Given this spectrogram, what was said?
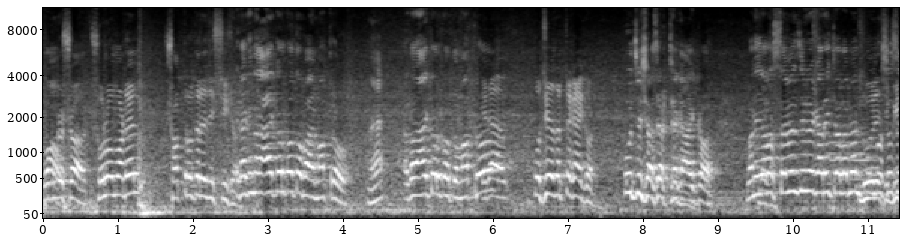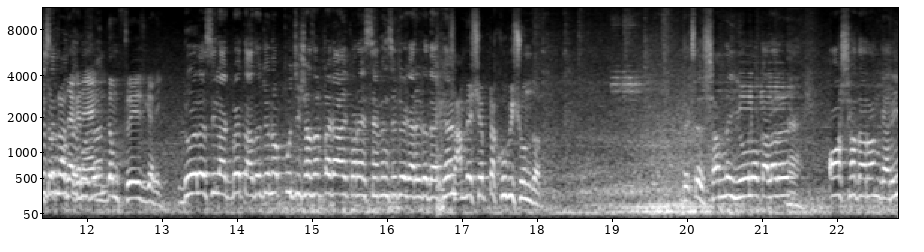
পনেরোশো ষোলো মডেল সতেরোতে রেজিস্ট্রেশন এটা কিন্তু আয়কর কত ভাই মাত্র? হ্যাঁ? এটা আয়কর কত মাত্র? এটা পঁচিশ হাজার টাকা আয়কর। পঁচিশ হাজার টাকা আয়কর। মানে যারা সেভেন সিটের গাড়ি চালাবেন ডুয়েল পনেরোশো এসি সিসির ভিতরটা মধ্যে দেখেন বোঝেন। একদম ফ্রেশ গাড়ি। ডুয়েল এসি লাগবে তাদের জন্য পঁচিশ হাজার টাকা আয় করে সেভেন সিটের গাড়িটা দেখেন। সামনের শেপটা খুবই সুন্দর। দেখছেন সামনে ইয়েলো কালারের হ্যাঁ। অসাধারণ গাড়ি।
